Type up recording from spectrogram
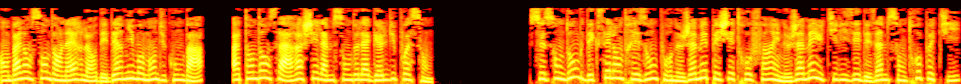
en balançant dans l'air lors des derniers moments du combat, a tendance à arracher l'hameçon de la gueule du poisson. Ce sont donc d'excellentes raisons pour ne jamais pêcher trop fin et ne jamais utiliser des hameçons trop petits,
